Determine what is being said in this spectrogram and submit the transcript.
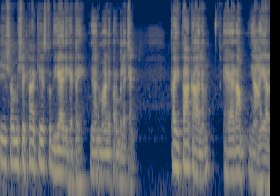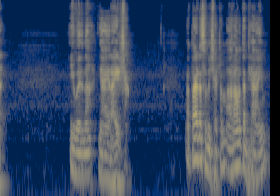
ഈ ശംശിഹാക്കി സ്തുതിയായിരിക്കട്ടെ ഞാൻ മാണിപ്പറമ്പിലച്ചൻ. കൈത്താക്കാലം ഏഴാം ഞായർ. ഈ വരുന്ന ഞായറാഴ്ച. പത്താഴ്ച സുവിശേഷം ആറാമത്തെ അധ്യായം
